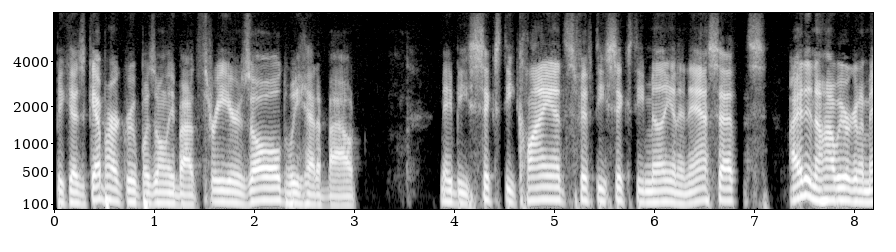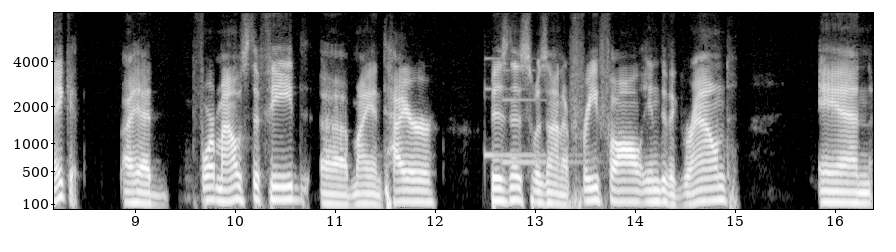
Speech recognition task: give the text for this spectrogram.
because Gebhardt Group was only about three years old. We had about maybe 60 clients, 50, 60 million in assets. I didn't know how we were going to make it. I had four mouths to feed. Uh, my entire business was on a free fall into the ground. And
